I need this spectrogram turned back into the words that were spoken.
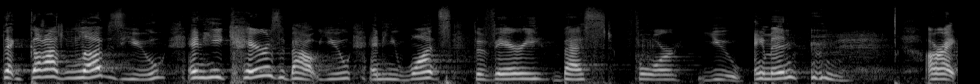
that God loves you, and He cares about you, and He wants the very best for you. Amen? All right.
